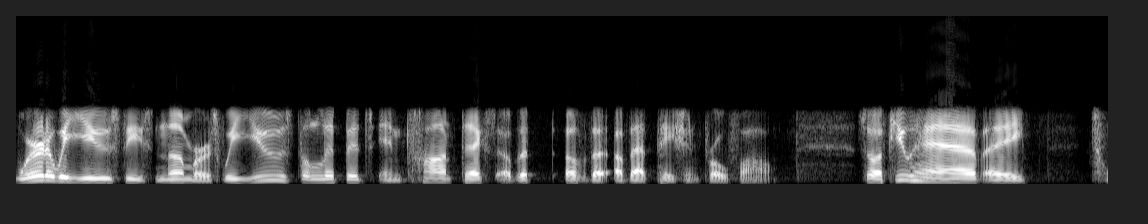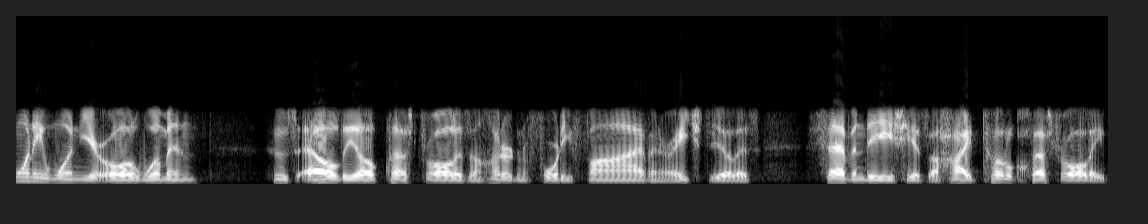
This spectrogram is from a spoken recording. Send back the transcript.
where do we use these numbers? We use the lipids in context of the of the of that patient profile. So if you have a 21 year old woman whose LDL cholesterol is 145 and her HDL is 70. She has a high total cholesterol, a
